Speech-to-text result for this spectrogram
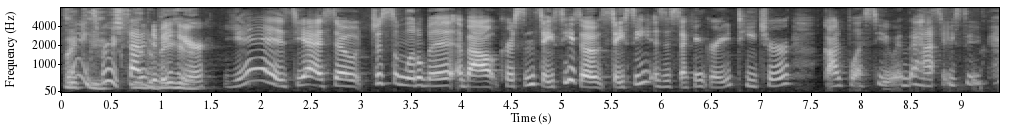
Thank Thanks. you. We're excited good to, be, here. here. Yes, yes. So just a little bit about Chris and Stacie. So Stacie is a second grade teacher. God bless you in that, Stacie.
